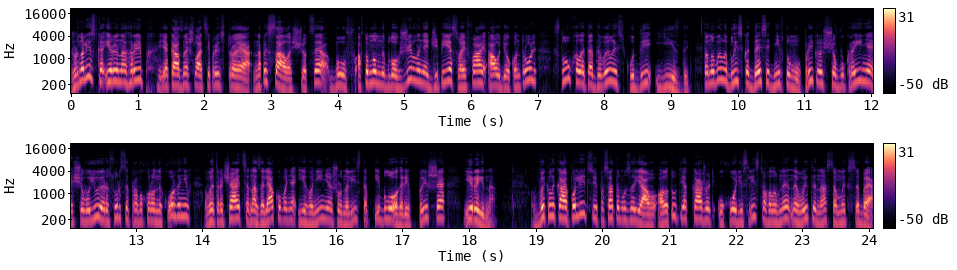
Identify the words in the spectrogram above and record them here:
Журналістка Ірина Гриб, яка знайшла ці пристрої, написала, що це був автономний блок живлення, GPS, Wi-Fi, аудіоконтроль. Слухали та дивились, куди їздить. Встановили близько 10 днів тому. Прикро, що в Україні, що воює ресурси правоохоронних органів, витрачаються на залякування і гоніння журналістів і блогерів. Пише Ірина. Викликаю поліцію і писатиму заяву. Але тут, як кажуть, у ході слідства головне не вийти на самих себе.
